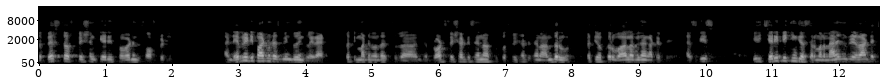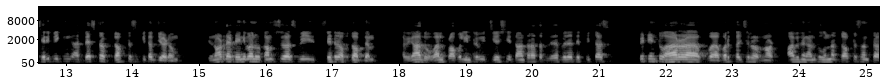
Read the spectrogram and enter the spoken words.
the best of patient care is provide in this hospital and every department has been doing like that ప్రతి మన బ్రాడ్ స్పెషాలిటీస్ అయినా సూపర్ స్పెషాలిటీస్ అయినా అందరూ ప్రతి ఒక్కరు వాళ్ళ విధంగా అంటే అస్ ఈస్ ఇది చెరీ పికింగ్ చేస్తారు. మన మేనేజ్మెంట్ ఎలా అంటే cherry picking best of doctors pickup చేయడం. Is not that any one who comes to us we state absorb them అది కాదు. వాళ్ళు ప్రాపర్ ఇంటర్వ్యూ చేసి దాని తర్వాత fit as fit in to our work culture or not ఆ విధంగా అందుకు ఉన్న డాక్టర్స్ అంతా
